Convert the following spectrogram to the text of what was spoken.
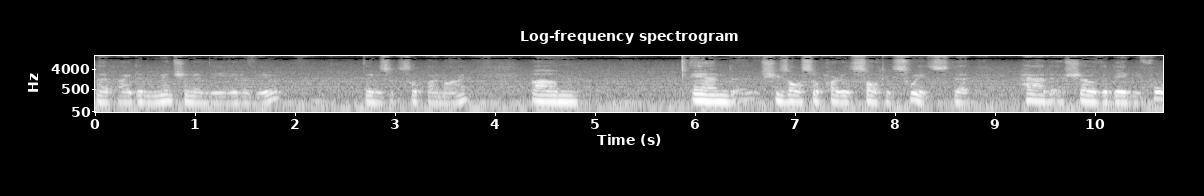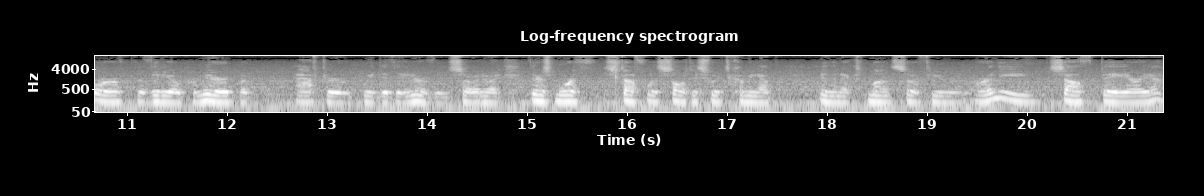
that I didn't mention in the interview. Things that slipped my mind. Um, and she's also part of Salty Sweets that had a show the day before the video premiered, but after we did the interview. So anyway, there's more th stuff with Salty Sweets coming up in the next month. So if you are in the South Bay area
